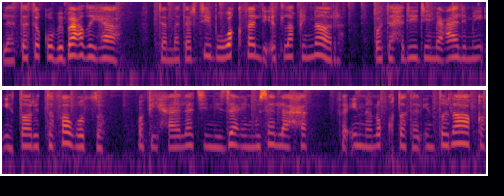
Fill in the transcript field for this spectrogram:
لا تثق ببعضها تم ترتيب وقفة لإطلاق النار وتحديد معالم إطار التفاوض. وفي حالات النزاع المسلح فإن نقطة الانطلاق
